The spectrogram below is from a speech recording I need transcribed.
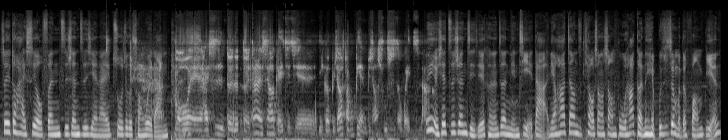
所以都还是有分资深资前来做这个床位的安排，对，还是对对对，当然是要给姐姐一个比较方便、比较舒适的位置啊，因为有些资深姐姐可能真的年纪也大，你要她这样子跳上上铺，她可能也不是这么的方便。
